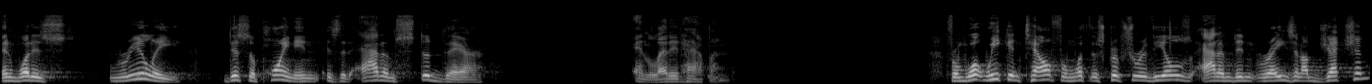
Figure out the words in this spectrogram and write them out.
And what is really disappointing is that Adam stood there and let it happen. From what we can tell from what the scripture reveals, Adam didn't raise an objection.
